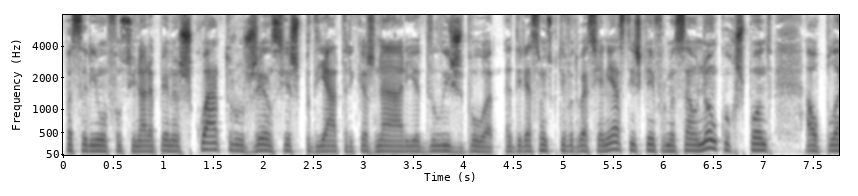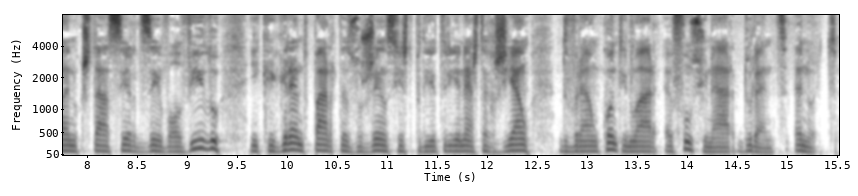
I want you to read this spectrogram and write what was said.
passariam a funcionar apenas quatro urgências pediátricas na área de Lisboa. A direção executiva do SNS diz que a informação não corresponde ao plano que está a ser desenvolvido e que grande parte das urgências de pediatria nesta região deverão continuar a funcionar durante a noite.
